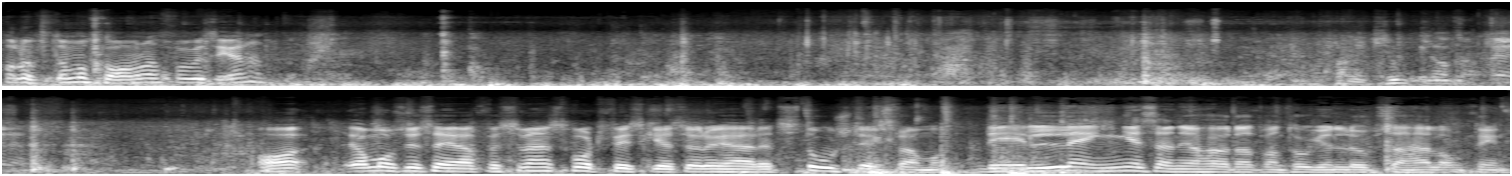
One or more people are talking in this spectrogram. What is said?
Håll upp den mot kameran så får vi se den. Fan, är kroken Ja, jag måste ju säga för svensk sportfiske så är det här ett stort steg framåt. Det är länge sedan jag hörde att man tog en lubb så här långt in.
